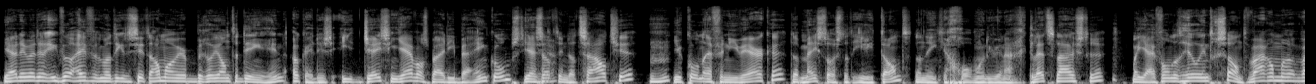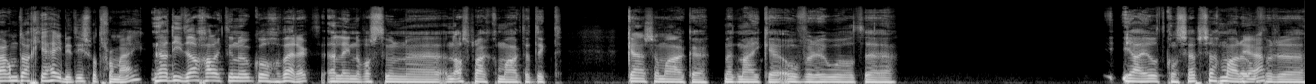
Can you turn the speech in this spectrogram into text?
Ja, nee, maar ik wil even, want er zitten allemaal weer briljante dingen in. Oké, dus Jason, jij was bij die bijeenkomst. Jij zat Ja. in dat zaaltje. Mhm. Je kon even niet werken. Dat, meestal is dat irritant. Dan denk je, god, moet ik weer naar geklets luisteren. Maar jij vond het heel interessant. Waarom, eh, waarom dacht je, hé, hey, dit is wat voor mij? Nou, die dag had ik toen ook al gewerkt. Alleen er was toen eh, een afspraak gemaakt dat ik kennis zou maken met Maaike over hoe het, eh, ja, heel het concept, zeg maar, Ja. over eh,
